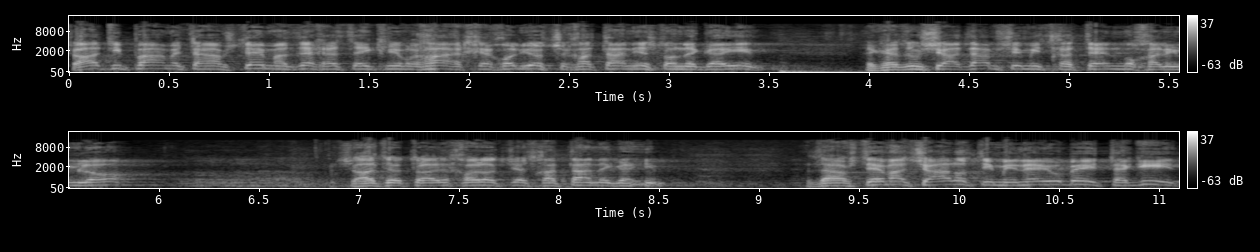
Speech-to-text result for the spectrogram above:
שאלתי פעם את הרב שטיימן, זכר צדיק לברכה, איך יכול להיות שחתן יש לו נגעים? זה כתוב שאדם שמתחתן מוחלים לו? שאלתי אותו, איך יכול להיות שיש חתן נגעים? אז הרב שטיימן שאל אותי, מיני ובית, תגיד,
